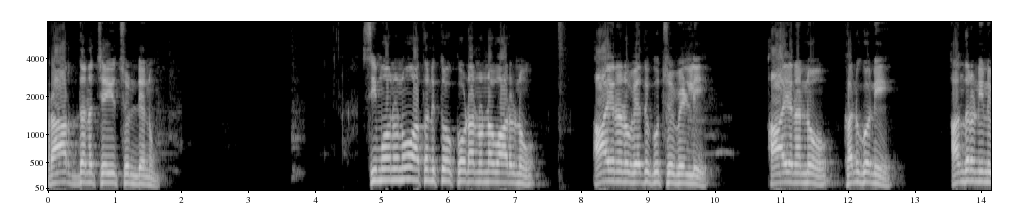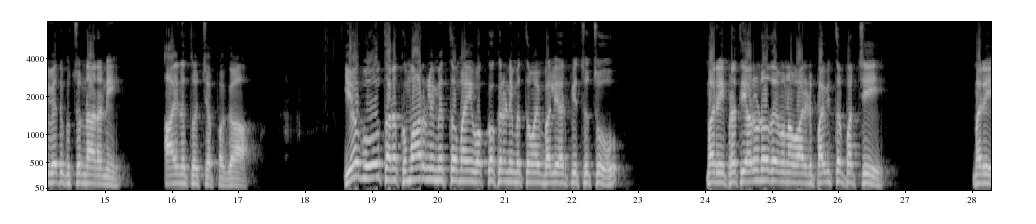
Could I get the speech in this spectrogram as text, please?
ప్రార్థన చేయుచుండెను. సిమోనును అతనితో కూడా వారును ఆయనను వెతుకుచు వెళ్ళి ఆయనను కనుగొని అందరూ నిన్ను వెతుకుచున్నారని ఆయనతో చెప్పగా యోబు తన కుమారుల నిమిత్తమై ఒక్కొక్కరి నిమిత్తమై బలి అర్పించుచు మరి ప్రతి అరుణోదయం వారిని పవిత్రపరిచి మరి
